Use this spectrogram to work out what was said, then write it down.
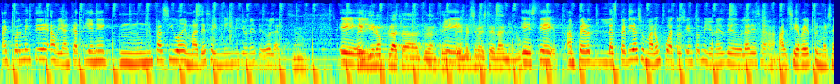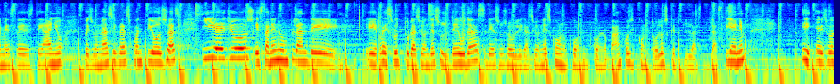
Actualmente Avianca tiene mm, un pasivo de más de 6 mil millones de dólares. Eh, Perdieron plata durante el eh, primer semestre del año, ¿no? Este, las pérdidas sumaron 400 millones de dólares a- al cierre del primer semestre de este año, pues unas cifras cuantiosas, y ellos están en un plan de eh, reestructuración de sus deudas, de sus obligaciones con, con- con los bancos y con todos los que las, las tienen. Y eso,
